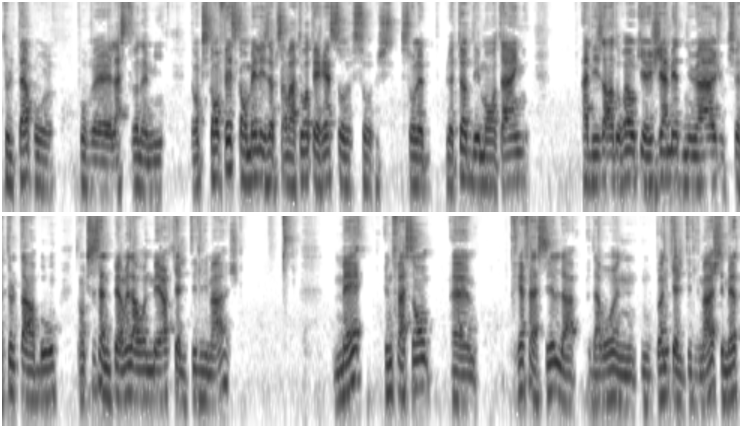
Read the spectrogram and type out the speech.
tout le temps pour, pour euh, l'astronomie. Donc, ce qu'on fait, c'est qu'on met les observatoires terrestres sur, sur, le, le, top des montagnes, à des endroits où il n'y a jamais de nuages, où il fait tout le temps beau. Donc, ça, ça nous permet d'avoir une meilleure qualité de l'image. Mais une façon euh, très facile d'avoir une, bonne qualité de l'image, c'est mettre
